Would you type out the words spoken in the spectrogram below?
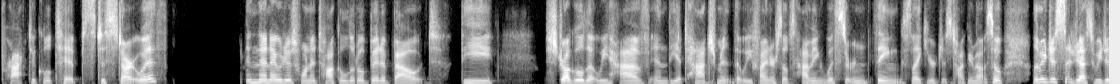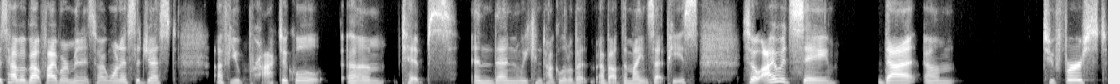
practical tips to start with. And then I would just want to talk a little bit about the struggle that we have and the attachment that we find ourselves having with certain things like you're just talking about. So let me just suggest we just have about five more minutes so i want to suggest a few practical um, tips and then we can talk a little bit about the mindset piece. So i would say that um, to first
